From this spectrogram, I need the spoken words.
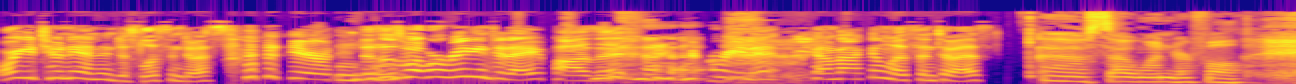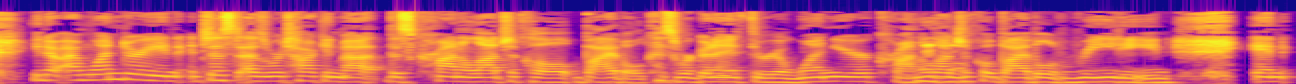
or you tune in and just listen to us here. Mm-hmm. This is what we're reading today. Pause it, read it, come back and listen to us. Oh, so wonderful. You know, I'm wondering, just as we're talking about this chronological Bible, because we're going to through a one year chronological mm-hmm. Bible reading and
